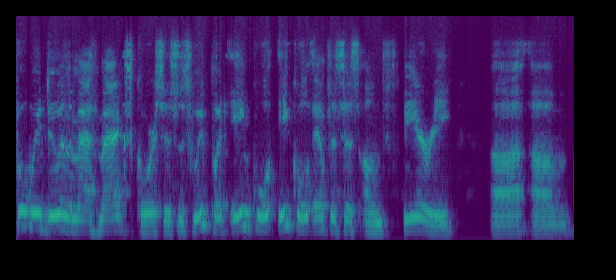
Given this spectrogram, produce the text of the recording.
what we do in the mathematics courses is we put equal, equal emphasis on theory, uh, um,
